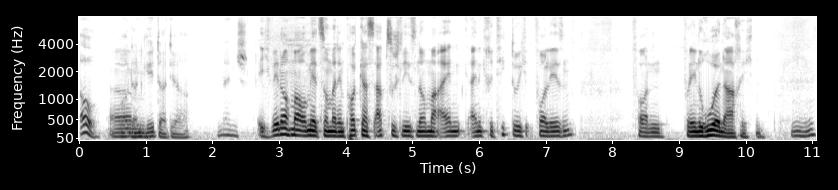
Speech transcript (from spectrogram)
Oh, oh Ähm, dann geht das ja. Mensch. Ich will noch mal, um jetzt noch mal den Podcast abzuschließen, noch mal ein, eine Kritik durch vorlesen von, von den Ruhrnachrichten. Mhm.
